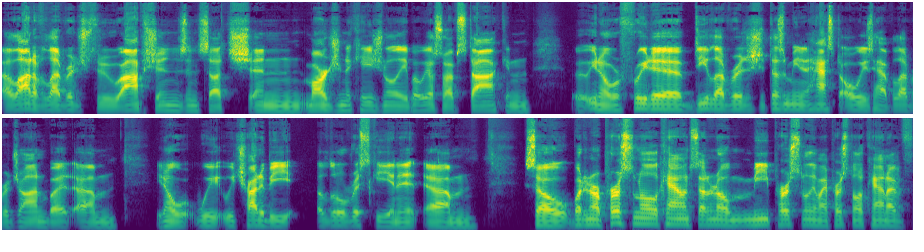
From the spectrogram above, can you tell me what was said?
a lot of leverage through options and such, and margin occasionally. But we also have stock and you know we're free to deleverage. It doesn't mean it has to always have leverage on, but um, you know we we try to be a little risky in it. Um, so, but in our personal accounts, I don't know me personally, my personal account, I've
